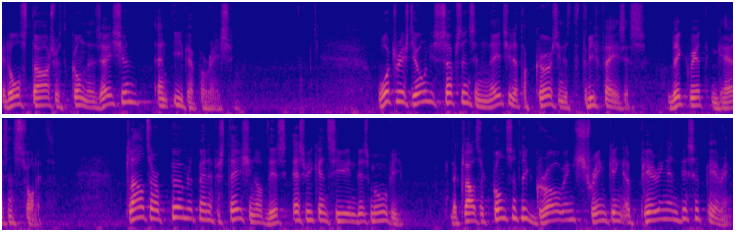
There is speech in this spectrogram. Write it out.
It all starts with condensation and evaporation. Water is the only substance in nature that occurs in the three phases, liquid, gas and solid. Clouds are a permanent manifestation of this, as we can see in this movie. The clouds are constantly growing, shrinking, appearing and disappearing.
